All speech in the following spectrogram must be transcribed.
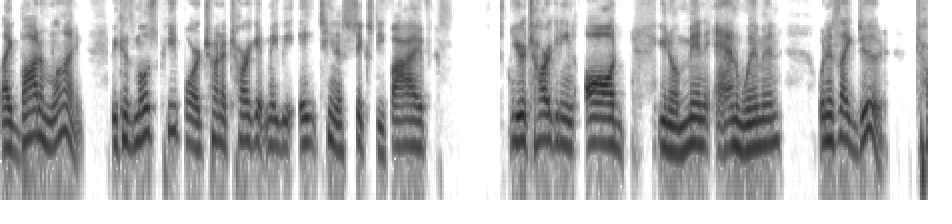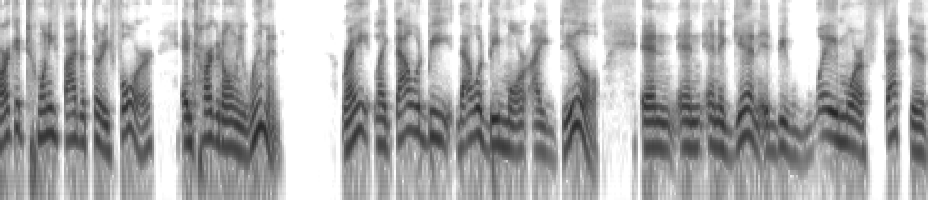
like bottom line because most people are trying to target maybe 18 to 65 you're targeting all you know men and women when it's like dude target 25 to 34 and target only women right? Like that would be that would be more ideal. And and and again it'd be way more effective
